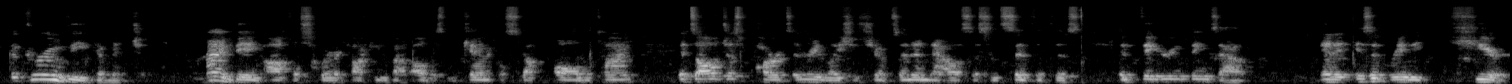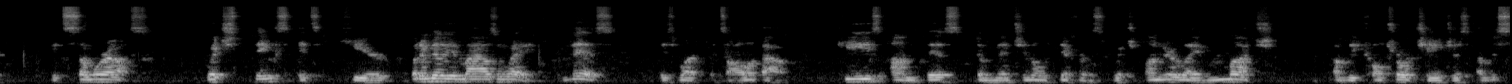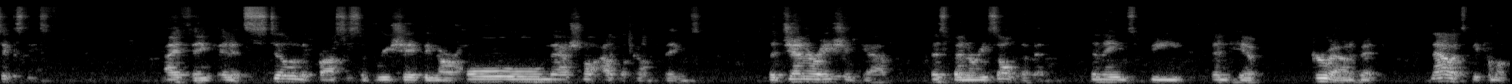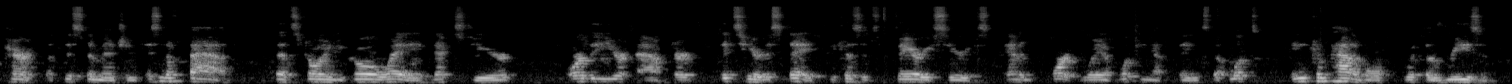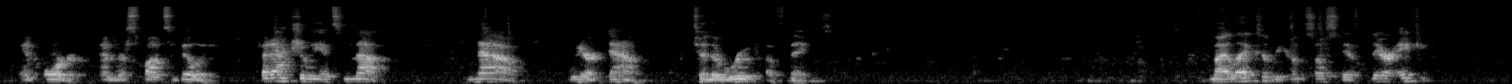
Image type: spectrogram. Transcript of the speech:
The groovy dimension. I'm being awful square talking about all this mechanical stuff all the time. It's all just parts and relationships and analysis and synthesis and figuring things out. And it isn't really here, it's somewhere else, which thinks it's here, but a million miles away. This is what it's all about. He's on this dimensional difference, which underlay much of the cultural changes of the 60s. I think, and it's still in the process of reshaping our whole national outlook on things. The generation gap has been a result of it. The names beat and hip grew out of it. Now it's become apparent that this dimension isn't a fad that's going to go away next year or the year after. It's here to stay because it's very serious and important way of looking at things that looks incompatible with the reason and order and responsibility. But actually, it's not. Now we are down to the root of things. My legs have become so stiff they are aching.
